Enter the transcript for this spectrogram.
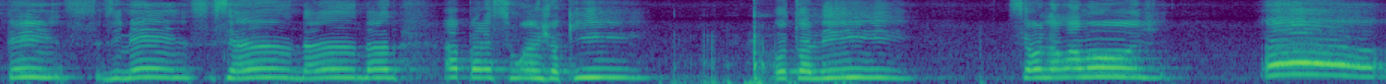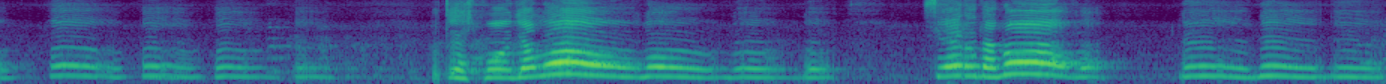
extensas, imensas, você anda, anda, anda, aparece um anjo aqui, outro ali. Você olha lá longe. Ah, ah, ah, ah, ah. Outro responde, alô, alô, alô, alô. Você era da nova? Não, não, não, não.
